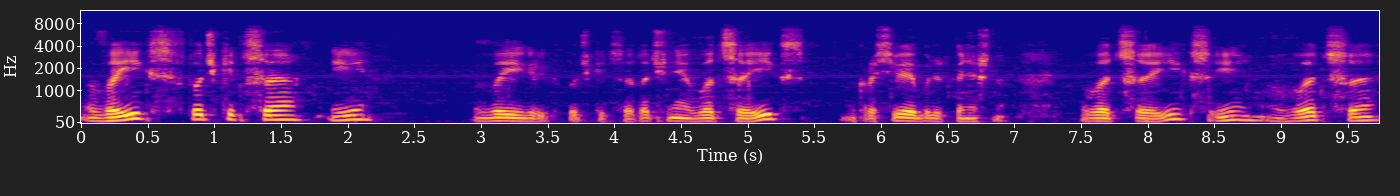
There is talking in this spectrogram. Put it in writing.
Vx в точке C и Vy в точке C. Точнее VCX. Красивее будет, конечно, VCX и VCY.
